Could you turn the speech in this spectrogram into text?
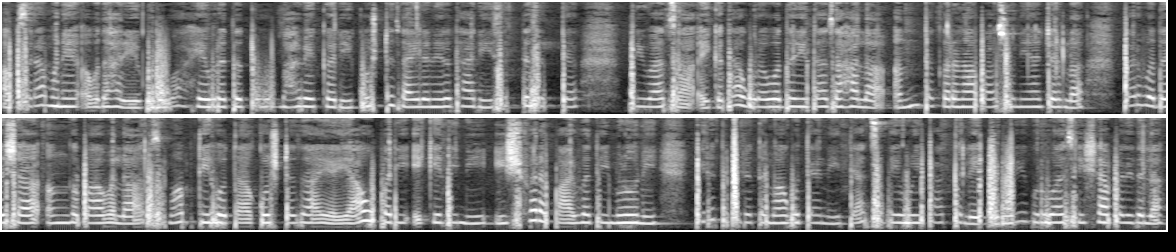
अप्सरा म्हणे अवधारी गुरुवा हे व्रत तू भावे करी. कुष्ठ जाईल निर्धारी सत्य सत्य त्रिवाचा एकता गुरव धरिता झाला अंतकरणापासून याचरला. पर्वदशा अंग पावला समाप्ती होता कुष्ठ जाय. या उपरी एके दिनी ईश्वर पार्वती मिळून फिरत फिरत मागू त्यानी त्याच देवळी पातले. पूर्वी गुरुवासी शाप दिला.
